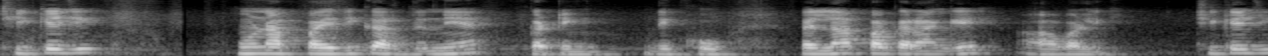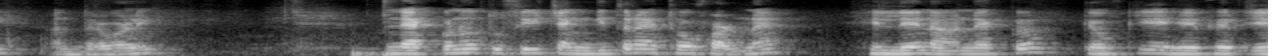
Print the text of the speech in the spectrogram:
ਠੀਕ ਹੈ ਜੀ, ਹੁਣ ਆਪਾਂ ਇਹਦੀ ਕਰ ਦਿੰਨੇ ਆ ਕਟਿੰਗ ਦੇਖੋ, ਪਹਿਲਾਂ ਆਪਾਂ ਕਰਾਂਗੇ ਆ ਵਾਲੀ। ਠੀਕ ਹੈ ਜੀ, ਅੰਦਰ ਵਾਲੀ। ਨੈਕ ਨੂੰ ਤੁਸੀਂ ਚੰਗੀ ਤਰ੍ਹਾਂ ਇੱਥੋਂ ਫੜਨਾ ਹਿੱਲੇ ਨਾ ਨੈਕ ਕਿਉਂਕਿ ਇਹ ਫਿਰ ਜੇ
